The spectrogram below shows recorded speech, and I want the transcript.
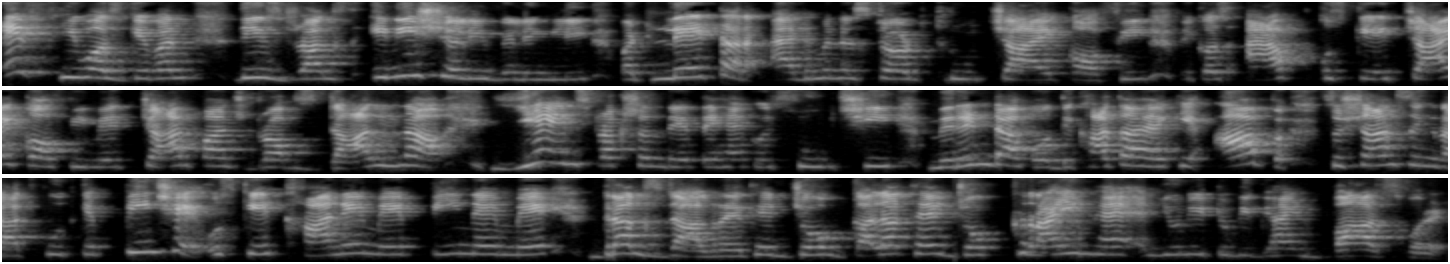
If he was given these drugs initially willingly, but later administered through chai coffee, because आप उसके चाय कॉफी में चार पांच ड्रॉप्स डालना ये इंस्ट्रक्शन देते हैं कोई सूची मिरिंडा को दिखाता है कि आप सुशांत सिंह राजपूत के पीछे उसके खाने में, पीने में ड्रग्स डाल रहे थे, जो गलत है, जो क्राइम है and you need to be behind bars for it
